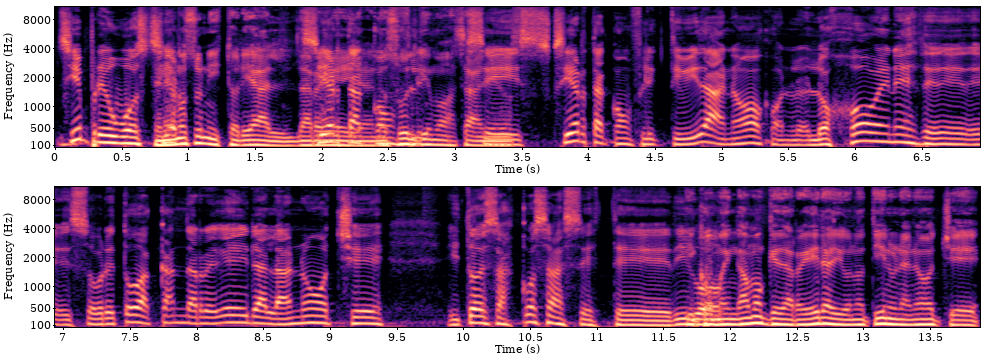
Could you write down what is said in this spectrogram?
siempre hubo Tenemos un historial de cierta en los últimos sí, años. cierta conflictividad, ¿no? Con lo- los jóvenes, de, de- de- sobre todo acá en Darregueira, la noche y todas esas cosas, este, y digo. convengamos que de Regueira digo, no tiene una noche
